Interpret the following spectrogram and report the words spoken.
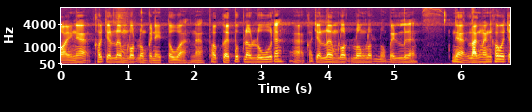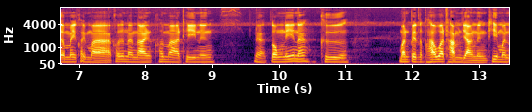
บ่อยๆเนี่ยเขาจะเริ่มลดลงไปในตัวนะพอเกิดปุ๊บเรารู้นะะเขาจะเริ่มลดลงลดลงไปเรื่อยเนี่ยหลังนั้นเขาก็จะไม่ค่อยมาเขาจะนานๆค่อยมาทีนึงเนี่ยตรงนี้นะคือมันเป็นสภาวะธรรมอย่างหนึ่งที่มัน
